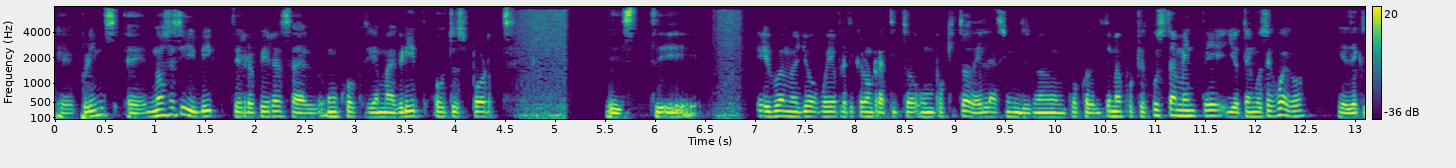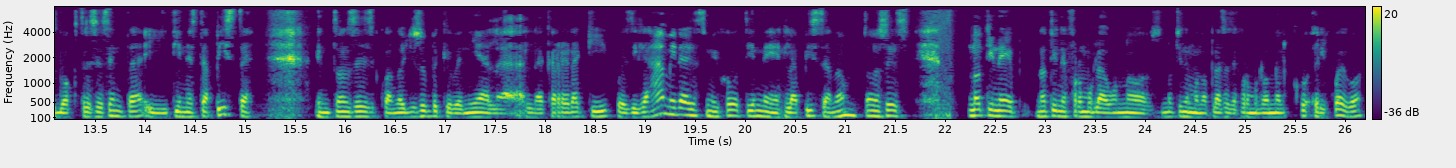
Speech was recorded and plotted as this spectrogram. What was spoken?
eh, Prince, eh, no sé si Vic te refieres a un juego que se llama Grid Autosport. Este, y bueno, yo voy a platicar un ratito, un poquito de él, así un, un poco del tema, porque justamente yo tengo ese juego, es de Xbox 360 y tiene esta pista. Entonces, cuando yo supe que venía la, la carrera aquí, pues dije, ah, mira, es mi juego, tiene la pista, ¿no? Entonces, no tiene, no tiene Fórmula 1, no tiene monoplazas de Fórmula 1 el, juego,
